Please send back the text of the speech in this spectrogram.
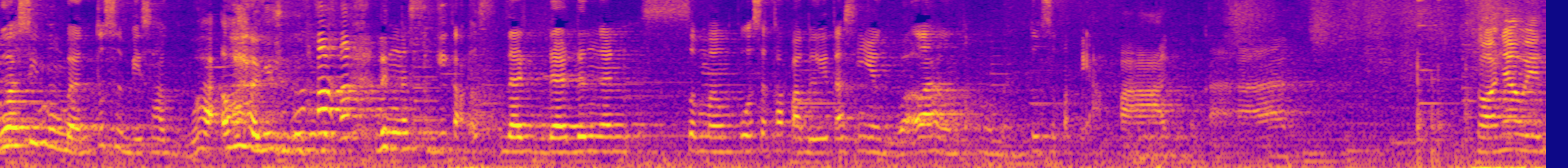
gue sih membantu sebisa gua lah gitu. Dengan segi dan, dan dengan semampu sekapabilitasnya gua lah untuk membantu seperti apa gitu kan. Soalnya Win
